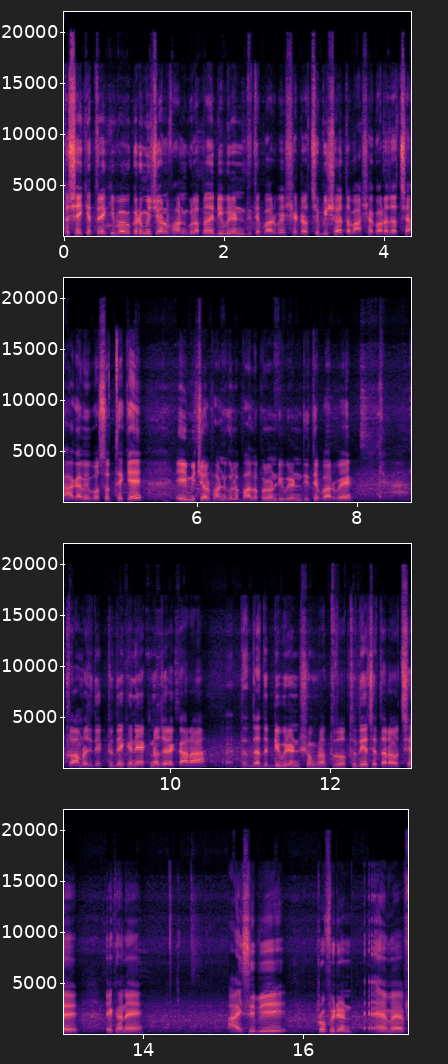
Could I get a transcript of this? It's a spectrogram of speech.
তো সেই ক্ষেত্রে কীভাবে করে মিউচুয়াল ফান্ডগুলো আপনাদের ডিভিডেন্ড দিতে পারবে সেটা হচ্ছে বিষয়, তবে আশা করা যাচ্ছে আগামী বছর থেকে এই মিউচুয়াল ফান্ডগুলো ভালো পরিমাণ ডিভিডেন্ড দিতে পারবে। তো আমরা যদি একটু দেখে নিই এক নজরে কারা যাদের ডিভিডেন্ড সংক্রান্ত তথ্য দিয়েছে, তারা হচ্ছে এখানে আইসিবি প্রভিডেন্ট এম এফ,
